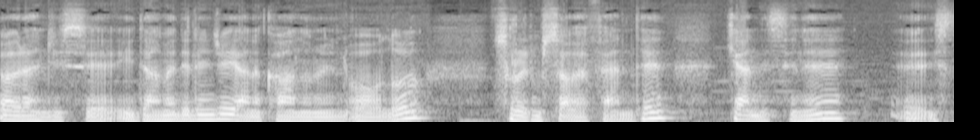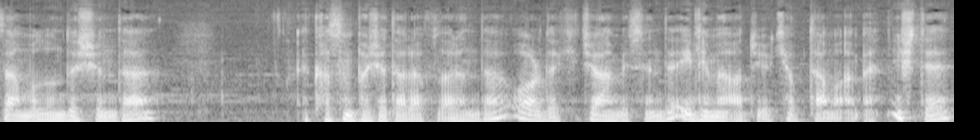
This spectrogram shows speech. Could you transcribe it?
Öğrencisi idam edilince yani Kanuni'nin oğlu Sururi Mustafa Efendi kendisini e, İstanbul'un dışında e, Kasımpaşa taraflarında oradaki camisinde ilime adıyor ki tamamen. İşte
